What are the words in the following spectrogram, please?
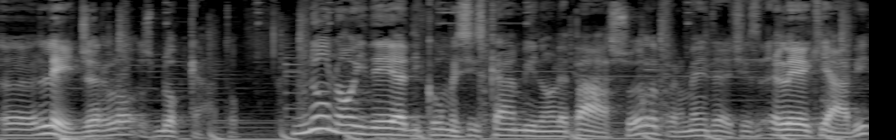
eh, leggerlo sbloccato. Non ho idea di come si scambino le password, probabilmente le chiavi,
